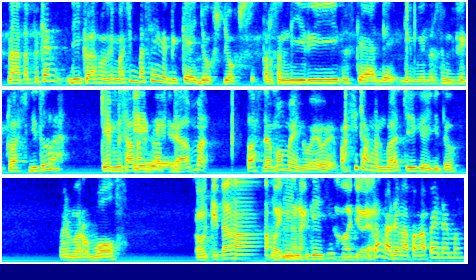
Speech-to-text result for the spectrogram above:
Nah tapi kan di kelas masing-masing pasti ada kayak jokes-jokes tersendiri, terus kayak ada game tersendiri kelas gitu lah. Kayak misalnya Iya. kelas dama, kelas dama main wewe, pasti kangen banget cuy kayak gitu. Main werewolf. Kalau kita ngapain ngerek gitu, gitu. sama Joel? Kita nggak ada ngapa-ngapain emang.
